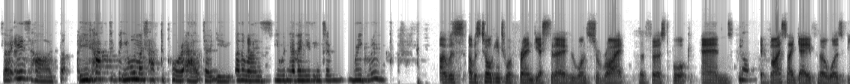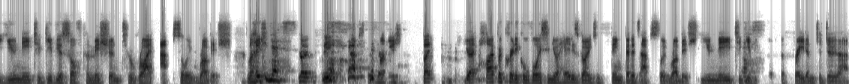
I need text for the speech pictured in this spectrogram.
so it is hard, but you'd have to, but you almost have to pour it out, don't you? Otherwise, you wouldn't have anything to regroup. I was I was talking to a friend yesterday who wants to write her first book and yeah. advice I gave her was you need to give yourself permission to write absolute rubbish. Like yes. don't think absolute rubbish, but your hypercritical voice in your head is going to think that it's absolute rubbish. You need to yes. give yourself the freedom to do that.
